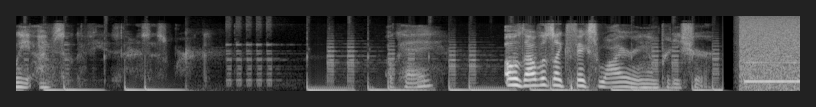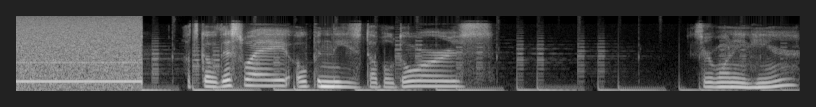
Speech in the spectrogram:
Wait, I'm so confused. How does this work? Okay. Oh, that was like fixed wiring, I'm pretty sure. Let's go this way, open these double doors. Is there one in here?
